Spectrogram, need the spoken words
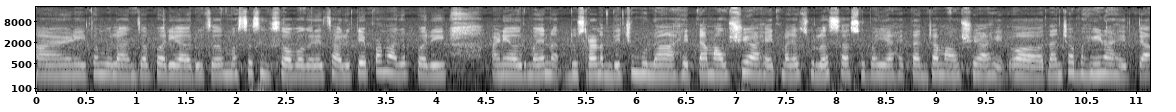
आणि इथं मुलांचा परी अरूचं मस्त सिक्सॉ वगैरे चालू. ते पण माझ्या परी आणि अरू माझ्या न दुसऱ्या नंदेची मुलं आहेत. त्या मावशी आहेत. माझ्या चुलत सासूबाई आहेत. त्यांच्या मावशी आहेत. त्यांच्या बहीण आहेत त्या.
